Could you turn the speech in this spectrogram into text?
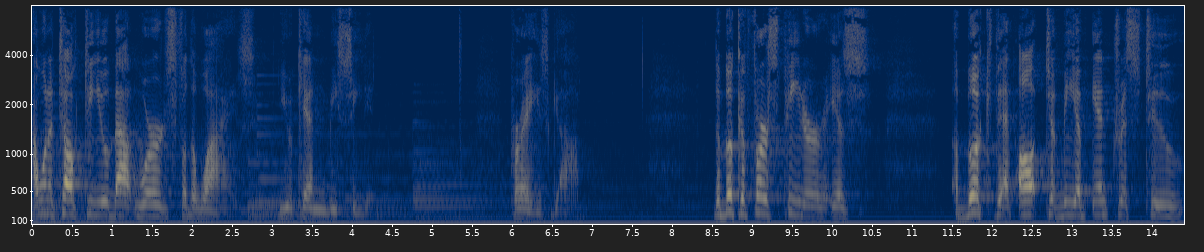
I want to talk to you about words for the wise. You can be seated. Praise God. The book of First Peter is a book that ought to be of interest to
